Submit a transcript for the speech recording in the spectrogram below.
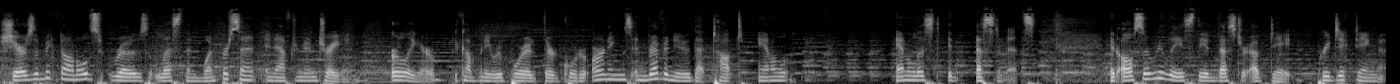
Shares of McDonald's rose less than 1% in afternoon trading. Earlier, the company reported third quarter earnings and revenue that topped anal- analyst estimates. It also released the investor update, predicting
